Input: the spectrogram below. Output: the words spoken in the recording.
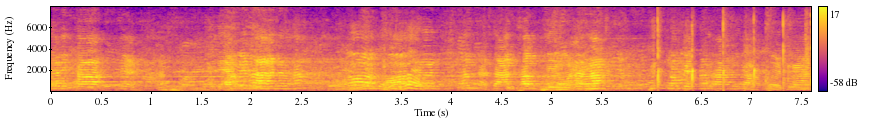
นาฬิกาเนี่ยเสียเวลานะฮะก็ขอเชิญท่านอาจารย์คำผิวนะฮะขึ้นมาเป็นประธานกับเปิดงาน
